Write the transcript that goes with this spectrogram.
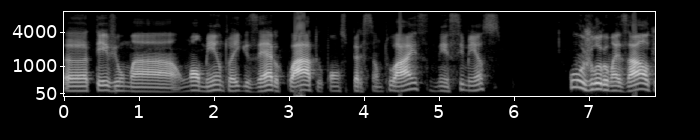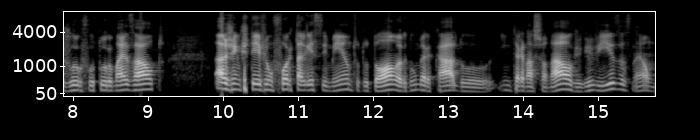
uh, teve uma, um aumento aí de 0,4 pontos percentuais nesse mês, com o juro mais alto, juro futuro mais alto, a gente teve um fortalecimento do dólar no mercado internacional de divisas, né, um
